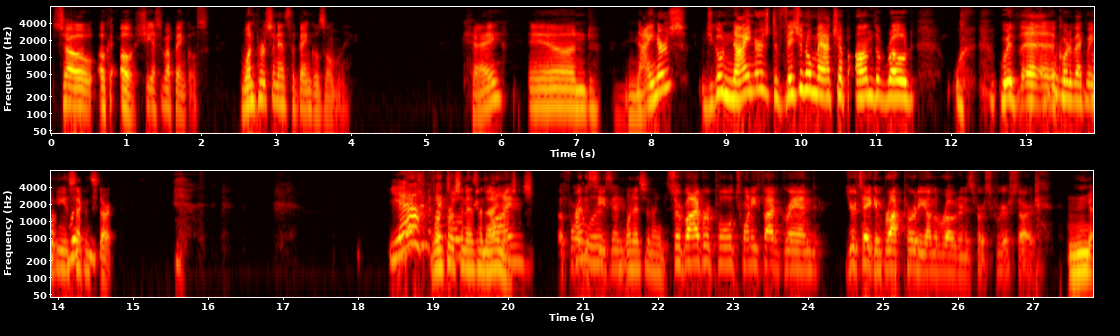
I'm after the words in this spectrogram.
So, okay. Oh, she asked about Bengals. One person has the Bengals only. Okay. And Niners? Would you go Niners divisional matchup on the road with uh, a quarterback making his second start? Yeah, if One told person has you the Niners. before I the would. season. One has the Niners. Survivor pool, 25 grand. You're taking Brock Purdy on the road in his first career start. No,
